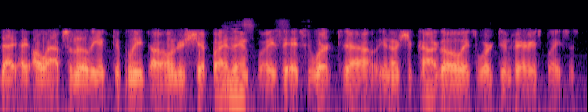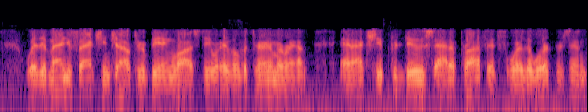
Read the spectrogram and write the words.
That oh, absolutely, a complete uh, ownership by the employees. It's worked, uh, you know, Chicago. It's worked in various places where the manufacturing jobs were being lost. They were able to turn them around and actually produce at a profit for the workers, and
